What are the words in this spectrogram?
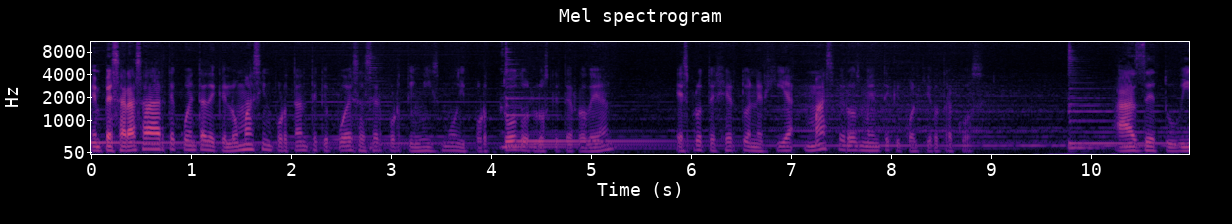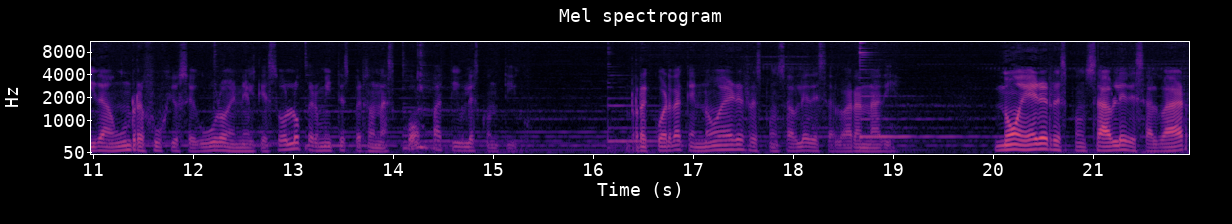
Empezarás a darte cuenta de que lo más importante que puedes hacer por ti mismo y por todos los que te rodean es proteger tu energía más ferozmente que cualquier otra cosa. Haz de tu vida un refugio seguro en el que solo permites personas compatibles contigo. Recuerda que no eres responsable de salvar a nadie. No eres responsable de salvar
